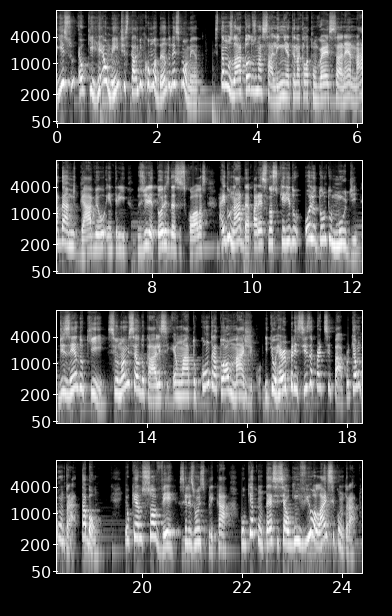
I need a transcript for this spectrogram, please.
Isso é o que realmente está me incomodando nesse momento. Estamos lá, todos na salinha, tendo aquela conversa, né, nada amigável entre os diretores das escolas. Aí do nada aparece nosso querido Olho Tonto Moody, dizendo que se o nome saiu do cálice é um ato contratual mágico e que o Harry precisa participar, porque é um contrato. Tá bom. Eu quero só ver se eles vão explicar o que acontece se alguém violar esse contrato.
